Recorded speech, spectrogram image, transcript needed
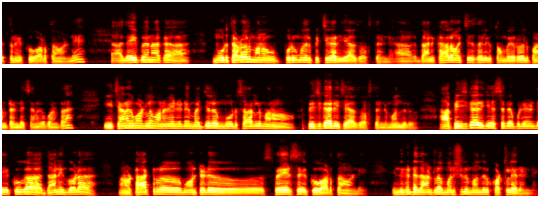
విత్తనం ఎక్కువ వాడతామండి. అది అయిపోయినాక మూడు తడవలు మనం పురుగు మందులు పిచ్చిగారి చేయాల్సి వస్తుంది దాని కాలం వచ్చేసరికి తొంభై రోజులు పంట అండి శనగ పంట. ఈ శనగ పంటలో మనం ఏంటంటే మధ్యలో మూడు సార్లు మనం పిచికారీ చేయాల్సి వస్తుంది మందులు. ఆ పిచికారీ చేసేటప్పుడు ఏంటంటే ఎక్కువగా దానికి కూడా మనం ట్రాక్టర్ మౌంటెడ్ స్ప్రేయర్స్ ఎక్కువ వాడతామండి. ఎందుకంటే దాంట్లో మనుషులు మందులు కొట్టలేరండి.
